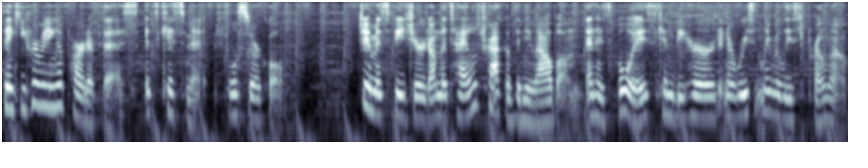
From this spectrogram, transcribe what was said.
Thank you for being a part of this. It's Kismet, full circle. Jim is featured on the title track of the new album, and his voice can be heard in a recently released promo.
